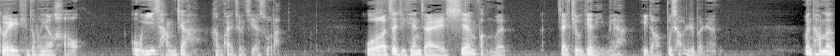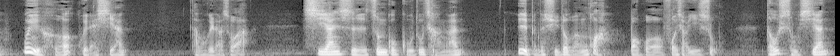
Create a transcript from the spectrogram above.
各位听众朋友好，五一长假很快就结束了。我这几天在西安访问，在酒店里面啊遇到不少日本人，问他们为何会来西安，他们回答说啊，西安是中国古都长安，日本的许多文化，包括佛教艺术，都是从西安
